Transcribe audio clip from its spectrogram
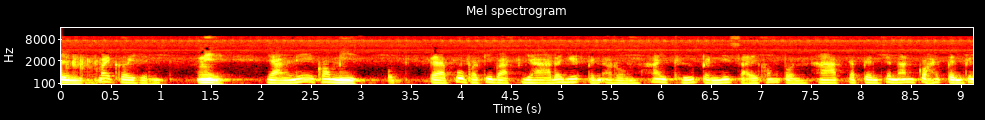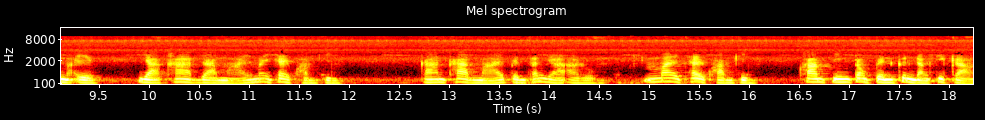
ริงๆ ไม่เคยเห็น นี่ อย่างนี้ก็มี แต่ผู้ปฏิบัติยาได้ยึดเป็นอารมณ์ ให้ถือเป็นนิสัยของตน หากจะเป็นเช่นนั้นก็ให้เป็นขึ้นมาเอง อย่าคาดอย่าหมายไม่ใช่ความจริง การคาดหมายเป็นสัญญาอารมณ์ ไม่ใช่ความจริง ความจริงต้องเป็นขึ้นดังที่กล่าว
